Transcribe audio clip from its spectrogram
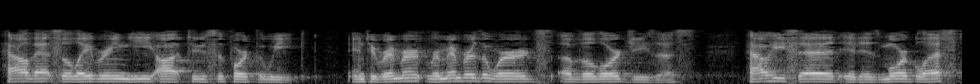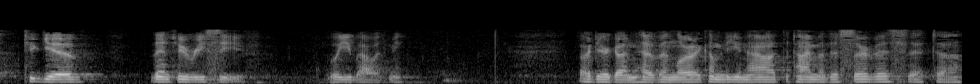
how that so laboring ye ought to support the weak, and to remember, remember the words of the Lord Jesus, how he said, It is more blessed to give than to receive. Will you bow with me? Our dear God in heaven, Lord, I come to you now at the time of this service that uh,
